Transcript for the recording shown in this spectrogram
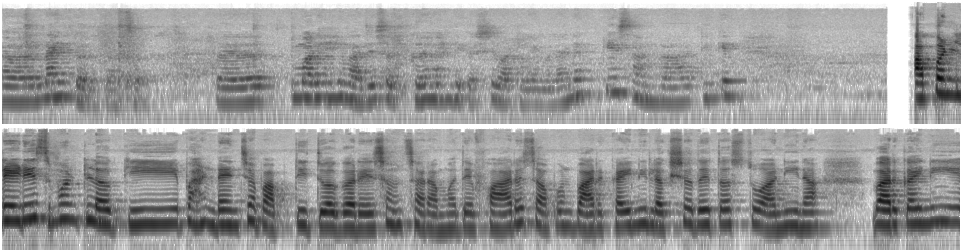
नाही करत असं. तर तुम्हाला हे माझे सगळे भांडे कसे वाटले मला? नक्की सांगा ठीक आहे? आपण लेडीज म्हटलं की भांड्यांच्या बाबतीत वगैरे संसारामध्ये फारच आपण बारकाईने लक्ष देत असतो आणि ना बारकाईनी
